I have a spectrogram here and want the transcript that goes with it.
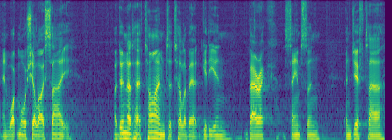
And what more shall I say? I do not have time to tell about Gideon Barak, Samson, and Jephthah,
